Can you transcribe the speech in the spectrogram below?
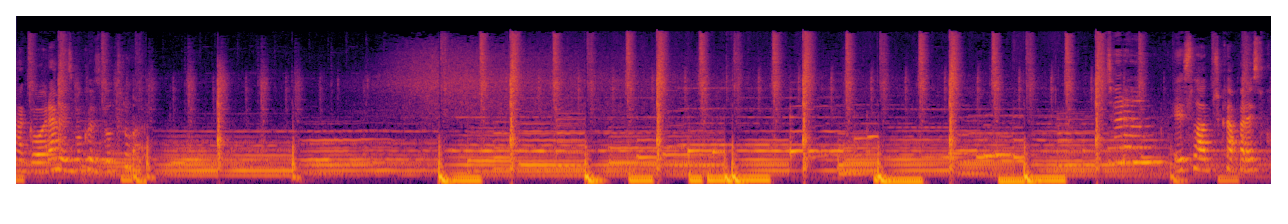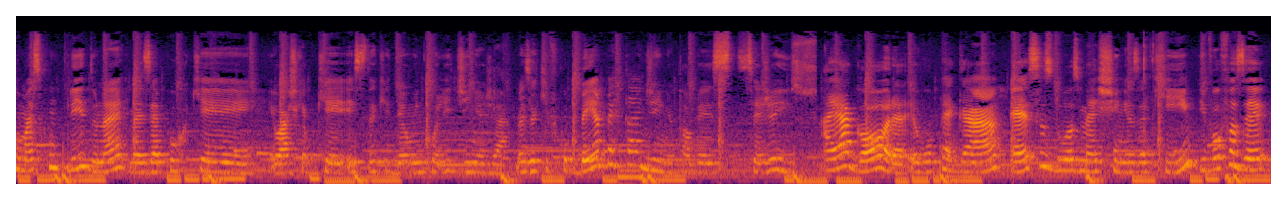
Agora a mesma coisa do outro lado. Esse lado de cá parece que ficou mais comprido, né? Mas é porque... Eu acho que é porque esse daqui deu uma encolhidinha já. Mas aqui ficou bem apertadinho, talvez seja isso. Aí agora eu vou pegar essas duas mechinhas aqui e vou fazer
